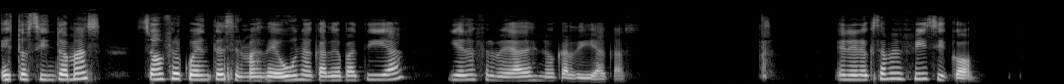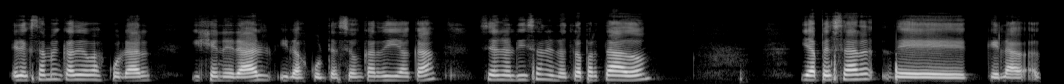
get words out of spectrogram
Estos síntomas son frecuentes en más de una cardiopatía y en enfermedades no cardíacas. En el examen físico, el examen cardiovascular y general y la ocultación cardíaca se analizan en otro apartado y a pesar de que la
